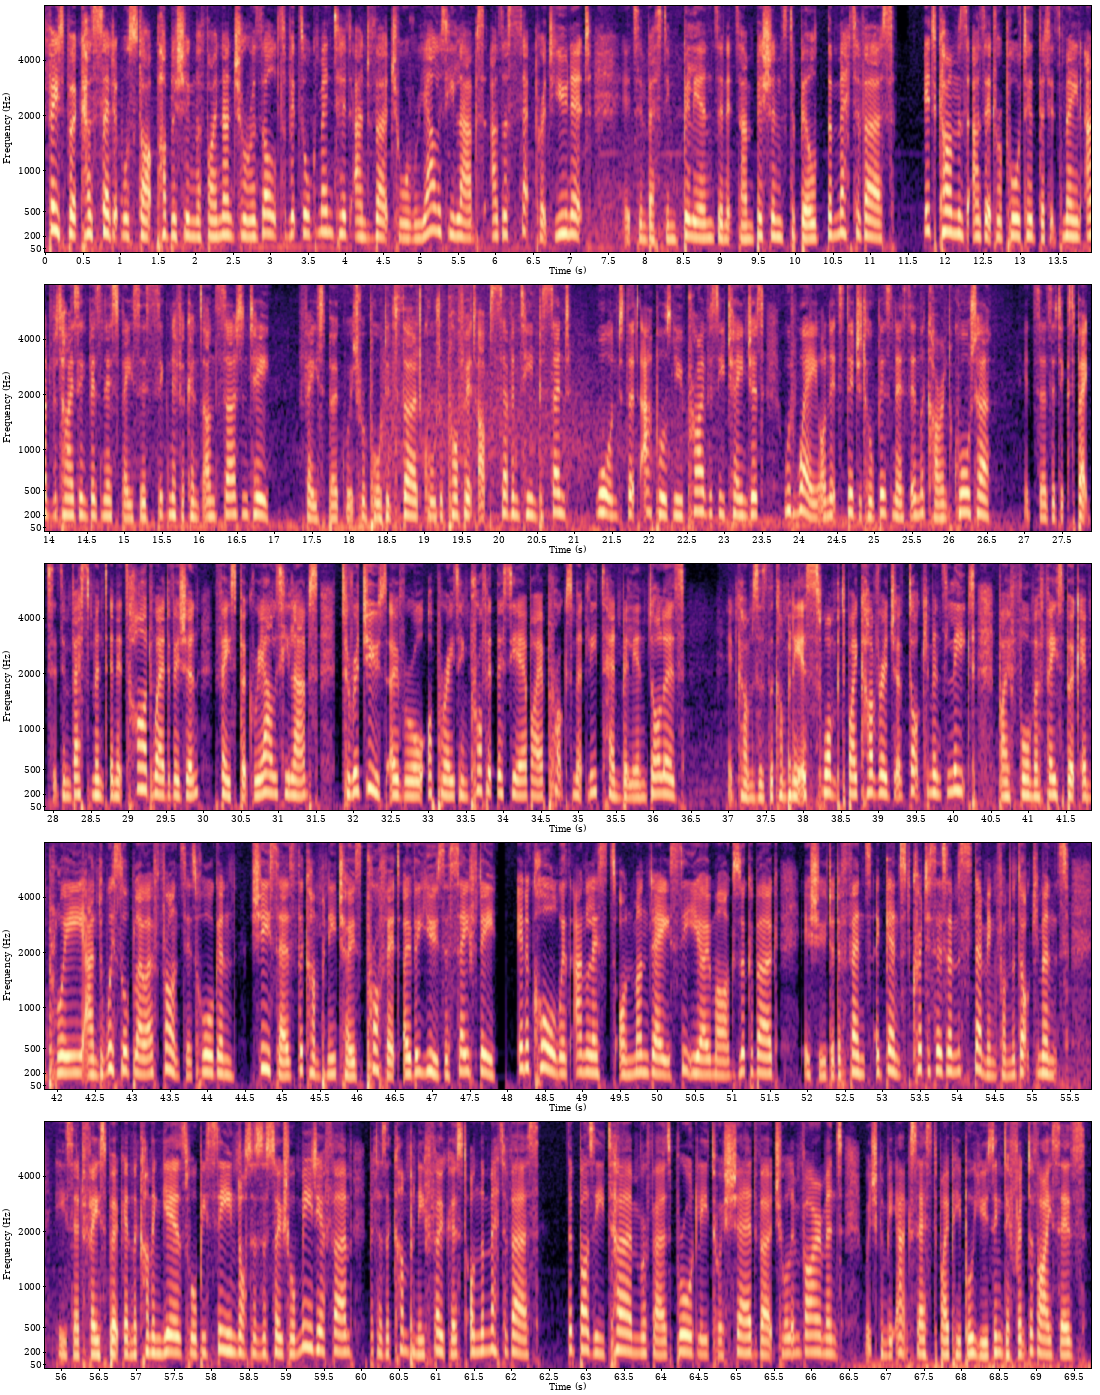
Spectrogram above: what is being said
Facebook has said it will start publishing the financial results of its augmented and virtual reality labs as a separate unit. It's investing billions in its ambitions to build the metaverse. It comes as it reported that its main advertising business faces significant uncertainty. Facebook, which reported third quarter profit up 17%, warned that Apple's new privacy changes would weigh on its digital business in the current quarter. It says it expects its investment in its hardware division, Facebook Reality Labs, to reduce overall operating profit this year by approximately $10 billion. It comes as the company is swamped by coverage of documents leaked by former Facebook employee and whistleblower Frances Haugen. She says the company chose profit over user safety. In a call with analysts on Monday, CEO Mark Zuckerberg issued a defense against criticism stemming from the documents. He said Facebook in the coming years will be seen not as a social media firm, but as a company focused on the metaverse. The buzzy term refers broadly to a shared virtual environment, which can be accessed by people using different devices.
